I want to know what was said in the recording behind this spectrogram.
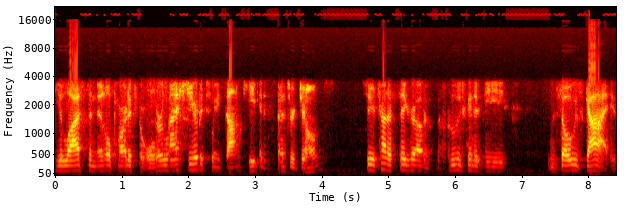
you lost the middle part of your order last year between Dom Keegan and Spencer Jones. So you're trying to figure out who's going to be those guys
